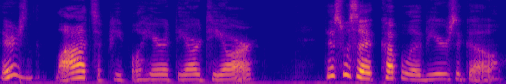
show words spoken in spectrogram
There's lots of people here at the RTR. This was a couple of years ago,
